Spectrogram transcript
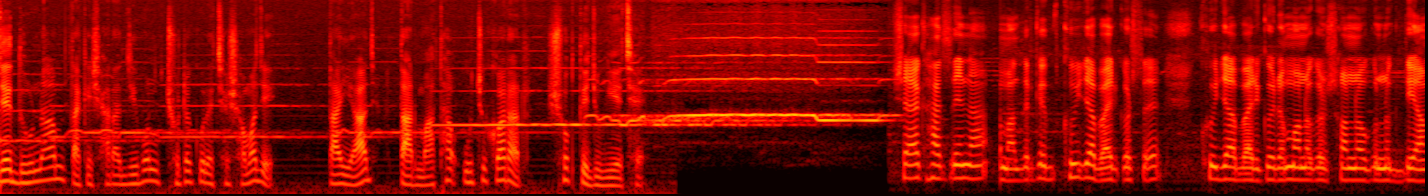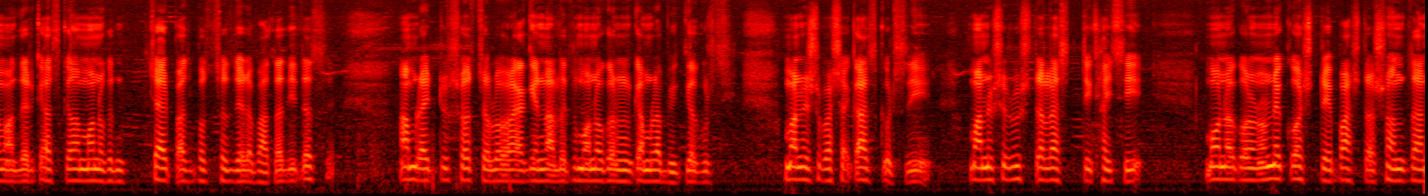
যে দুর্নাম তাকে সারা জীবন ছোট করেছে সমাজে, তাই আজ তার মাথা উঁচু করার শক্তি জুগিয়েছে। শেখ হাসিনা আমাদেরকে খুঁজা বাইর করছে, খুঁজা বাইর করে মনে করেন স্বর্ণগুনুক দিয়ে আমাদেরকে আজকে মনে করেন চার পাঁচ বছর যেটা ভাতা দিতেছে। আমরা একটু সচ্ছল, আগে নালে তো মনে করেন আমরা ভিক্ষা করছি, মানুষের বাসায় কাজ করছি, মানুষের উষ্টা লাস্তি খাইছি। মনে করেন অনেক কষ্টে পাঁচটা সন্তান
